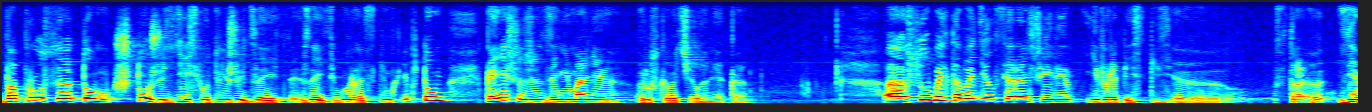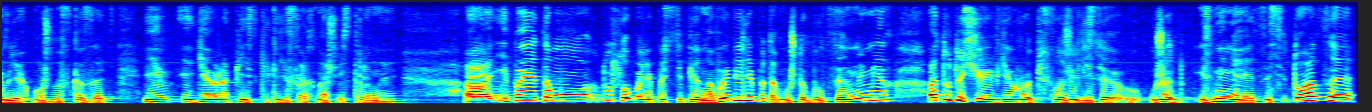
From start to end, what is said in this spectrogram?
вопросы о том, что же здесь вот лежит за, за этим Уральским хребтом, конечно же, занимали русского человека. А Соболь-то водился раньше и в э, землях, можно сказать, и европейских лесах нашей страны. А, и поэтому ну, Соболя постепенно выбили, потому что был ценный мех. А тут еще и в Европе сложились, э, уже изменяется ситуация.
